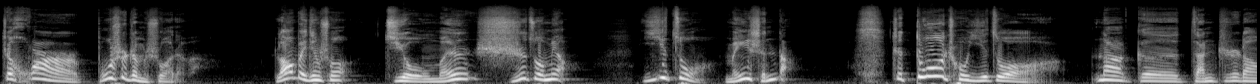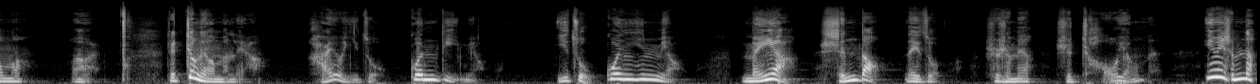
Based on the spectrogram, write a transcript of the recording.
这话不是这么说的吧？老北京说九门十座庙，一座没神道，这多出一座。”那个咱知道吗？啊，这正阳门里啊，还有一座关帝庙，一座观音庙，没呀神道那座是什么呀？是朝阳门。因为什么呢？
